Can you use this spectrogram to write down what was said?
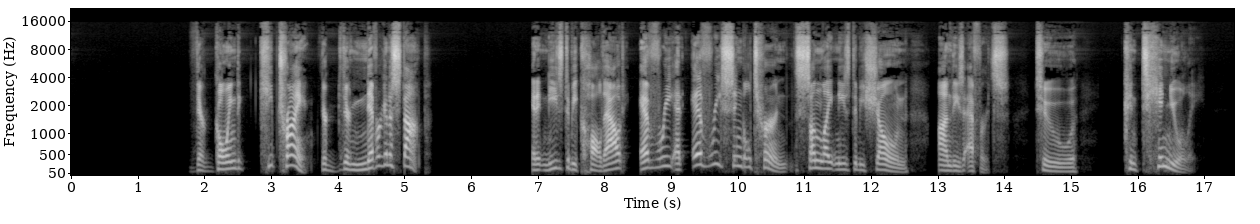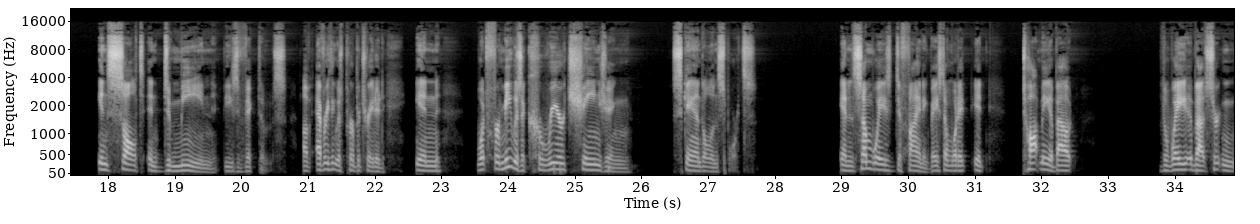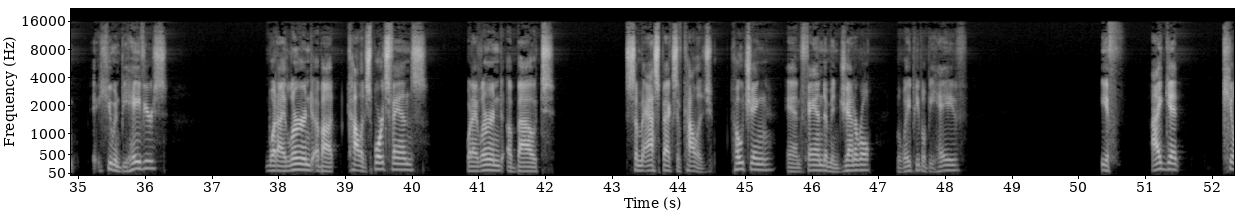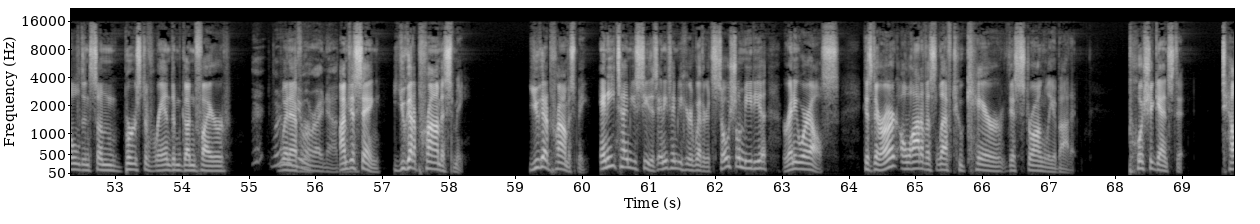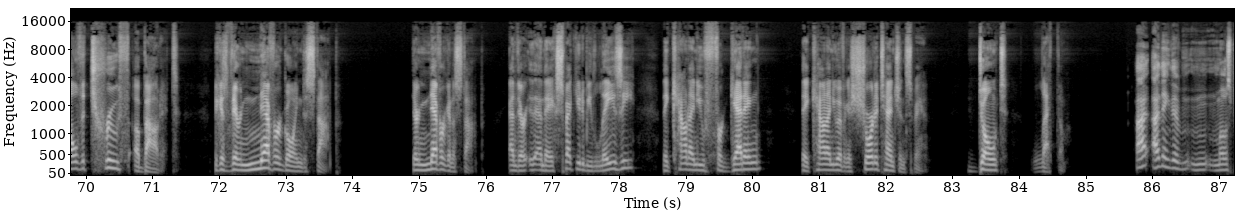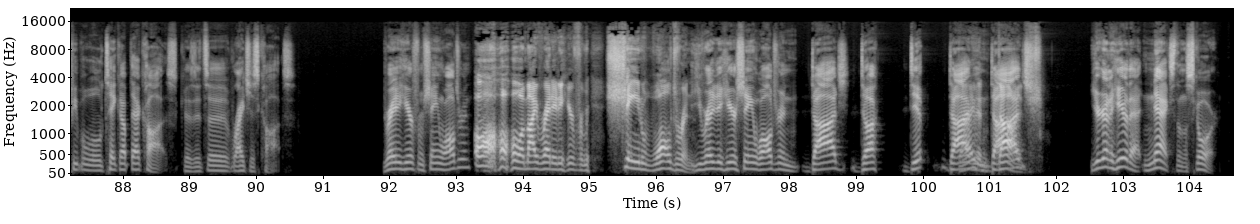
They're going to keep trying. They're they're never going to stop. And it needs to be called out every at every single turn. Sunlight needs to be shown on these efforts to continually insult and demean these victims of everything was perpetrated in what for me was a career changing scandal in sports. And in some ways defining based on what it, it taught me about the way about certain human behaviors, what I learned about college sports fans, what I learned about some aspects of college coaching and fandom in general, the way people behave. If I get killed in some burst of random gunfire, what are Whatever. we doing right now? I'm just saying, you got to promise me. You got to promise me. Anytime you see this, anytime you hear whether it's social media or anywhere else, because there aren't a lot of us left who care this strongly about it, push against it. Tell the truth about it because they're never going to stop. They're never going to stop. And, they're, and they expect you to be lazy. They count on you forgetting. They count on you having a short attention span. Don't let them. I, I think that m- most people will take up that cause because it's a righteous cause. You ready to hear from Shane Waldron? Oh, am I ready to hear from Shane Waldron? You ready to hear Shane Waldron dodge, duck, dip, dive, and dodge? You're going to hear that next on the score.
